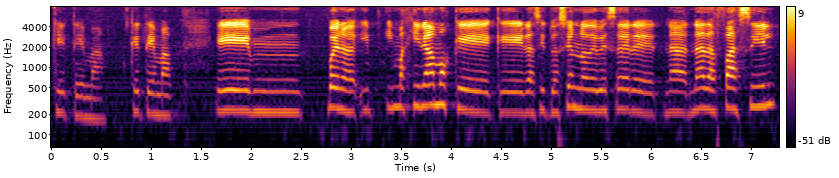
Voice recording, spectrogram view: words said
Qué tema, qué tema. Em, bueno, imaginamos que, la situación no debe ser eh, nada fácil,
